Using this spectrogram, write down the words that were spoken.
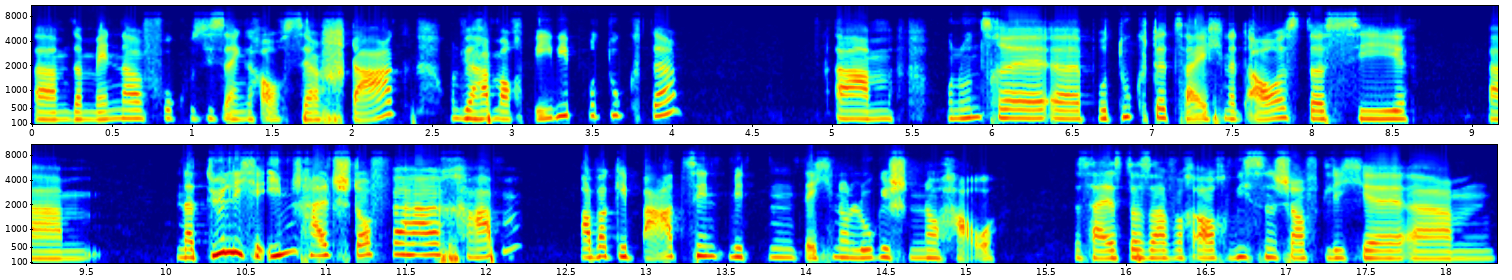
Ähm, der Männerfokus ist eigentlich auch sehr stark. Und wir haben auch Babyprodukte. Ähm, und unsere äh, Produkte zeichnet aus, dass sie ähm, natürliche Inhaltsstoffe haben, aber gepaart sind mit einem technologischen Know-how. Das heißt, dass einfach auch wissenschaftliche ähm,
